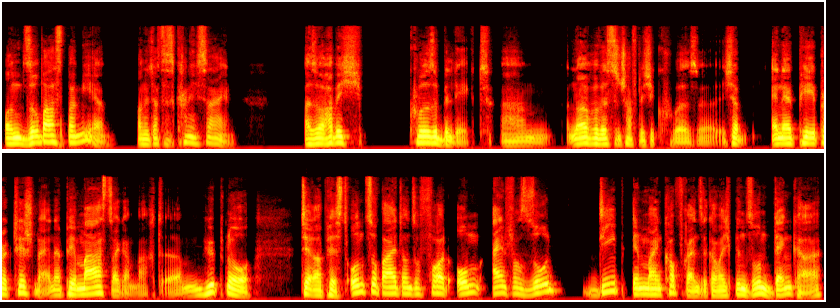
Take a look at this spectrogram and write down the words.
Und so war es bei mir. Und ich dachte, das kann nicht sein. Also habe ich Kurse belegt, ähm, neurowissenschaftliche Kurse. Ich habe NLP Practitioner, NLP Master gemacht, ähm, Hypnotherapist und so weiter und so fort, um einfach so deep in meinen Kopf reinzukommen. Ich bin so ein Denker.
